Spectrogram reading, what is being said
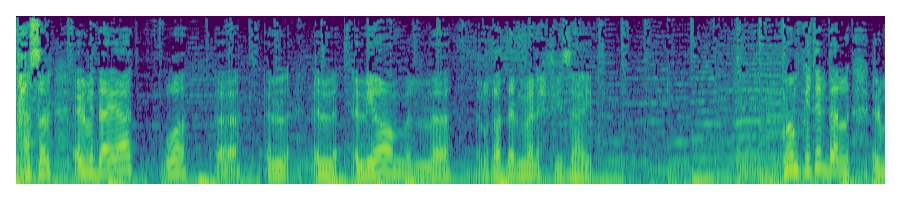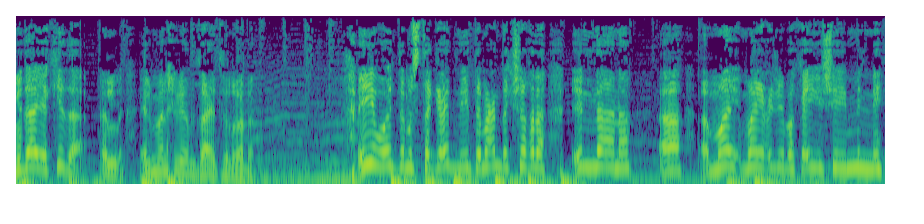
تحصل البدايات و آه، اليوم الغداء الملح في زايد. ممكن تبدأ البداية كذا الملح اليوم زايد في الغداء. إيوه أنت مستقعد لي أنت ما عندك شغلة إلا أنا آه ما ما يعجبك أي شيء مني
